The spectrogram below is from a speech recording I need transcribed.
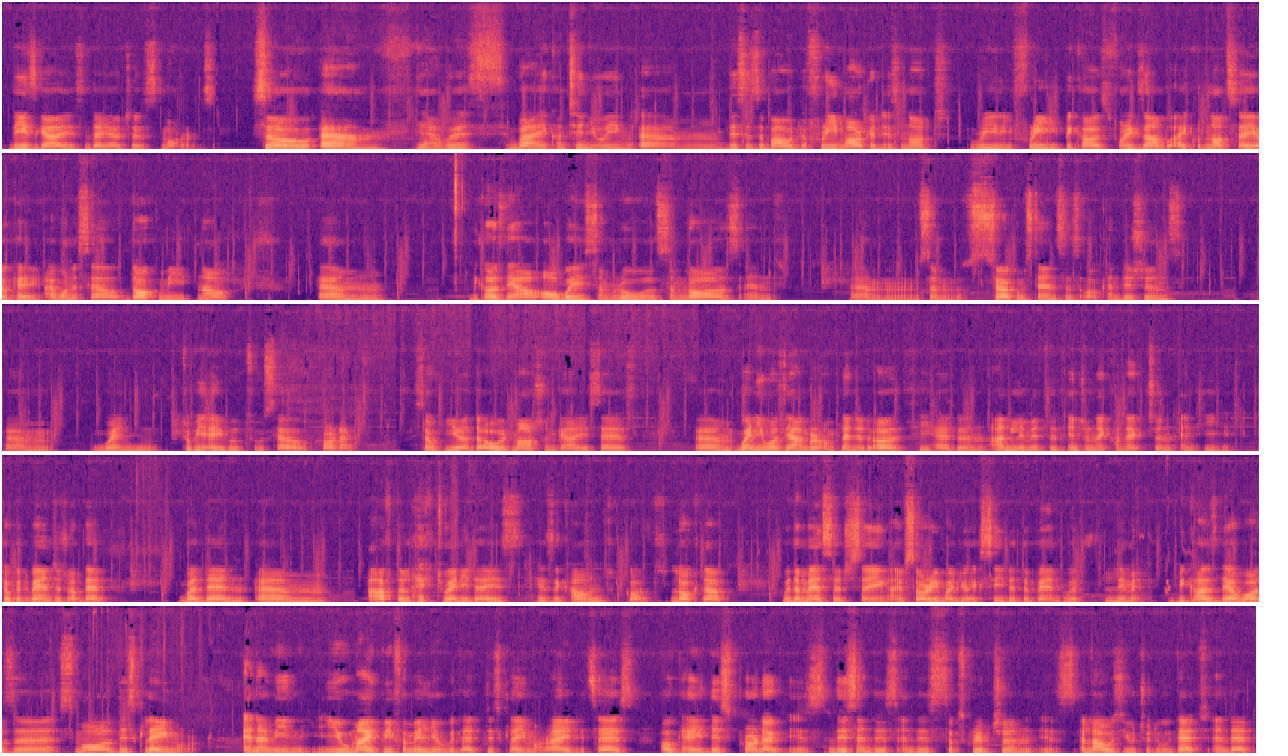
these guys they are just morons. So um, yeah with by continuing um, this is about a free market is not really free because for example I could not say okay I want to sell dog meat now um, because there are always some rules some laws and um, some circumstances or conditions um, when to be able to sell products so here the old Martian guy says um, when he was younger on planet Earth, he had an unlimited internet connection and he took advantage of that but then um, after like 20 days, his account got locked up with a message saying, I'm sorry, but you exceeded the bandwidth limit. Because there was a small disclaimer. And I mean, you might be familiar with that disclaimer, right? It says, okay, this product is this and this, and this subscription is allows you to do that and that.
